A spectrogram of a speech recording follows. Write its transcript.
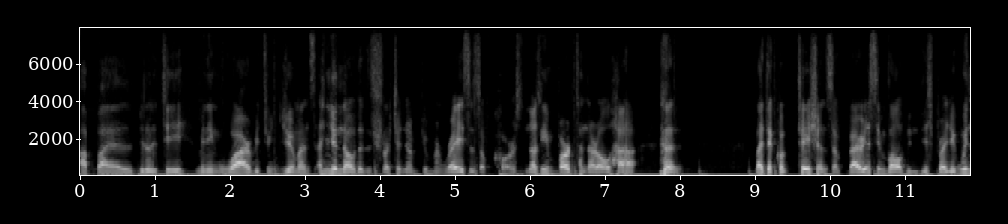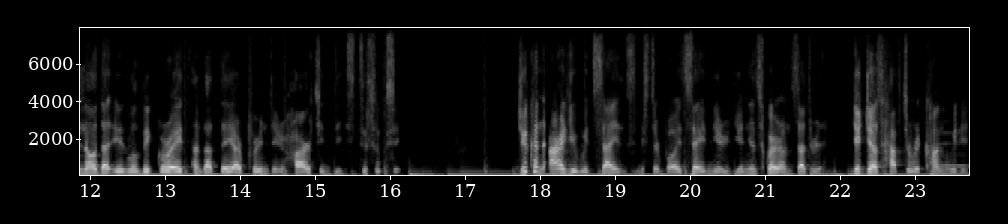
availability, meaning war between humans, and you know the destruction of human races, of course. Nothing important at all. By the quotations of various involved in this project, we know that it will be great and that they are putting their hearts in this to succeed. You can argue with science, Mr. Boyd said near Union Square on Saturday. You just have to reckon with it.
